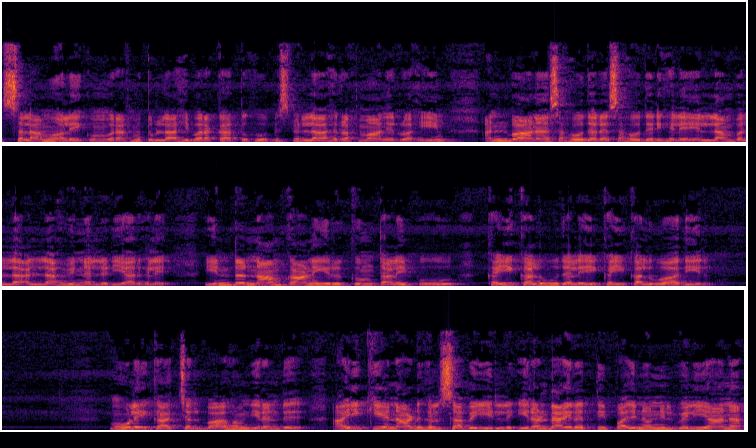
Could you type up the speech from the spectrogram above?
அஸ்ஸலாமு அலைக்கும் வரமத்துல்லாஹி வரகாத்துஹு. பிஸ்மில்லாஹி ரஹ்மான் ரஹீம் அன்பான சகோதர சகோதரிகளே எல்லாம் வல்ல அல்லாஹ்வின் நல்லடியார்களே. இன்று நாம் காண இருக்கும் தலைப்பு கை கழுவுதலை கை கழுவாதீர். மூளை காய்ச்சல் பாகம் இரண்டு. ஐக்கிய நாடுகள் சபையில் இரண்டாயிரத்தி பதினொன்னில் வெளியான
